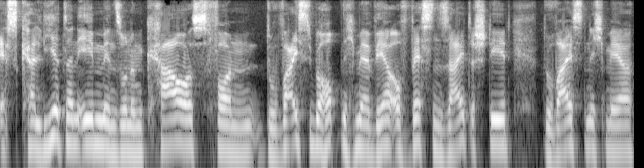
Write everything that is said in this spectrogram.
eskaliert dann eben in so einem Chaos von, du weißt überhaupt nicht mehr, wer auf wessen Seite steht, du weißt nicht mehr,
